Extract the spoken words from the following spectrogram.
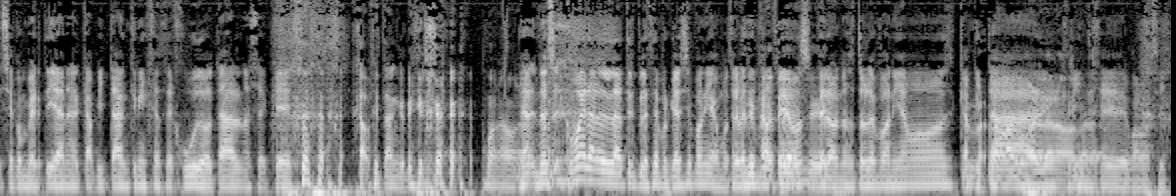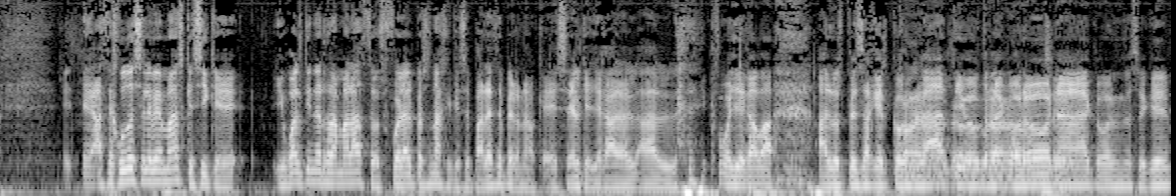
se convertía en el capitán cringe cejudo, tal, no sé qué. Capitán Gringe. bueno, bueno. No, no sé, ¿Cómo era la triple C? Porque él se ponía como tres veces C, campeón, sí. pero nosotros le poníamos capitán, No, cringe o algo así. Eh, eh, A Cejudo se le ve más que sí, que igual tiene ramalazos fuera del personaje que se parece, pero no, que es él que llega al... al como llegaba a los pesajes con, Con un el- látigo, el con la trono, corona, con no sé qué.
